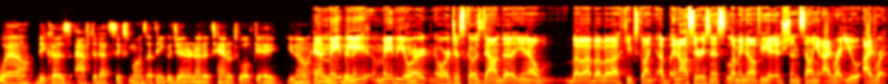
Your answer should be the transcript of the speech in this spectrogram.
Well, because after that six months, I think it could generate another 10 or 12k. You know. And, the maybe, next- maybe, or or it just goes down to you know blah blah blah blah keeps going. Uh, in all seriousness, let me know if you get interested in selling it. I'd write you. I'd write,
